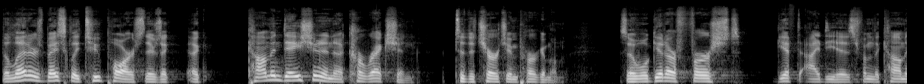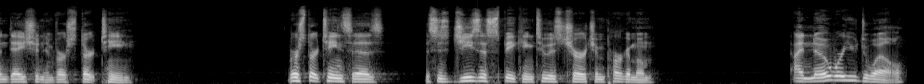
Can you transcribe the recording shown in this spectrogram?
The letter is basically two parts there's a, a commendation and a correction to the church in Pergamum. So we'll get our first gift ideas from the commendation in verse 13. Verse 13 says, this is Jesus speaking to his church in Pergamum. I know where you dwell,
